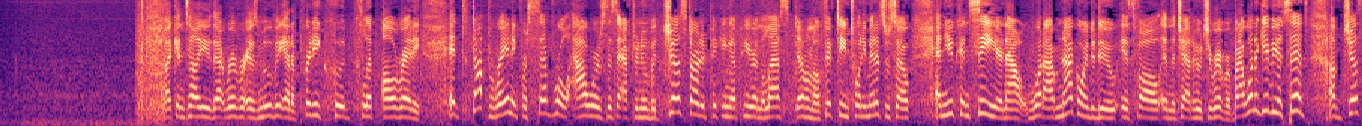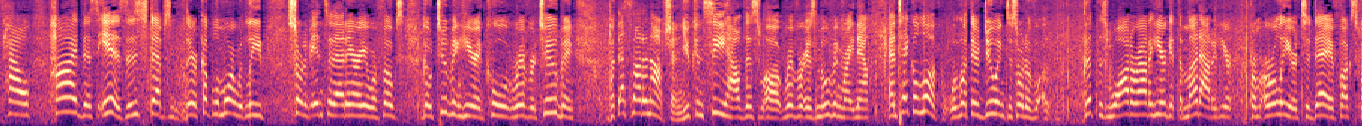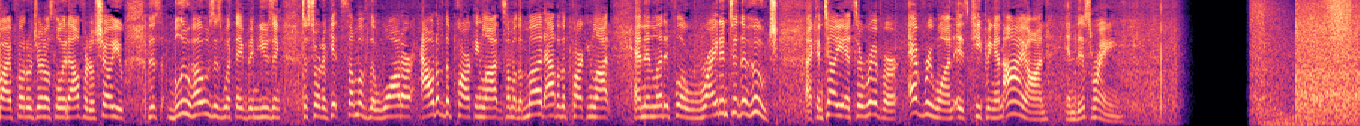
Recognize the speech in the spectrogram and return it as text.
I can tell you that river is moving at a pretty good clip already. It stopped raining for several hours this afternoon, but just started picking up here in the last, I don't know, 15, 20 minutes or so. And you can see here now, what I'm not going to do is fall in the Chattahoochee River, but I want to give you a sense of just how high this is. These steps, there are a couple of more would lead sort of into that area where folks go tubing here at Cool River Tubing, but that's not an option. You can see how this uh, river is moving right now and take a look at what they're doing to sort of get this water out of here, get the mud out of here from earlier today. Fox 5 photojournalist Lloyd Alford will show you this blue hose is what they've been using to sort of get some of the water out of the parking lot, some of the mud out of the parking lot, and then let it flow right into the hooch. I can tell you it's a river everyone is keeping an eye on in this rain.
